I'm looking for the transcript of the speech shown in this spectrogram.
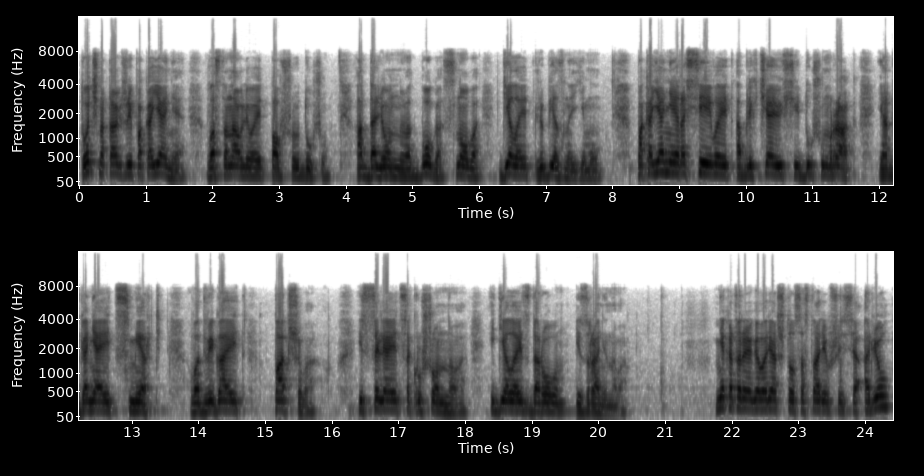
Точно так же и покаяние восстанавливает павшую душу, отдаленную от Бога, снова делает любезной Ему. Покаяние рассеивает облегчающий душу мрак и отгоняет смерть, водвигает падшего, исцеляет сокрушенного и делает здоровым израненного. Некоторые говорят, что состарившийся орел,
